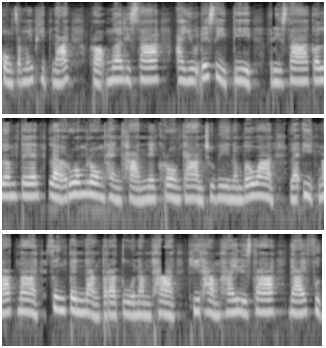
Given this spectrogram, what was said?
คงจะไม่ผิดนัก เพราะเมื่อลิซ่าอายุได้ 4 ปีลิซ่าก็เริ่มเต้น และร่วมลงแข่งขันในโครงการ To Be Number One และอีกมากมาย ซึ่งเป็นด่างประตูนำทางที่ทำให้ลิซ่าได้ฝึก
